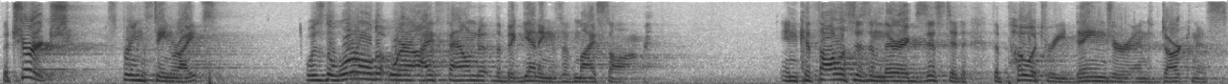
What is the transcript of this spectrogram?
The church, Springsteen writes, was the world where I found the beginnings of my song. In Catholicism, there existed the poetry, danger, and darkness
